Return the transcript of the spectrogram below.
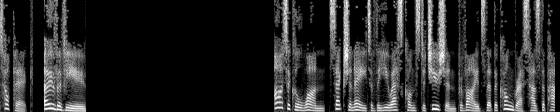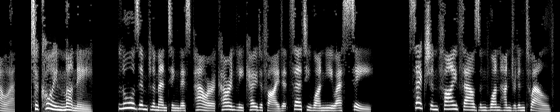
Topic. Overview Article 1, Section 8 of the U.S. Constitution provides that the Congress has the power to coin money. Laws implementing this power are currently codified at 31 U.S.C. Section 5112.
